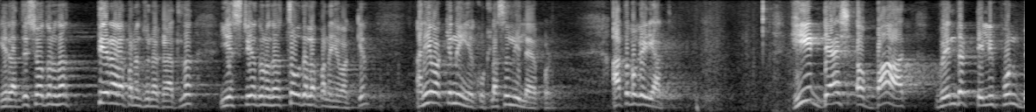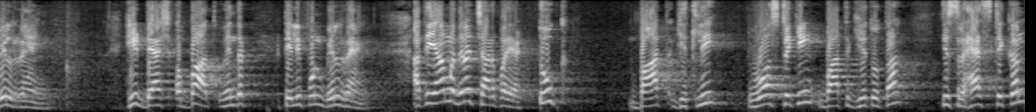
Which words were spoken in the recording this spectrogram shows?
हे राज्यसेवा दोन हजार तेराला पण जुन्या काळातलं. एस टी दोन हजार चौदाला पण आहे हे वाक्य. आणि हे वाक्य नाही आहे कुठलं असं लिहिलं आहे आपण. आता बघा यात. He dash a bath when the telephone bell rang he dash a bath when the telephone bell rang आता यामध्ये ना चार पर्याय. टूक बाथ घेतली वॉज टेकिंग बात घेत होता तिसरं हॅज टेकन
